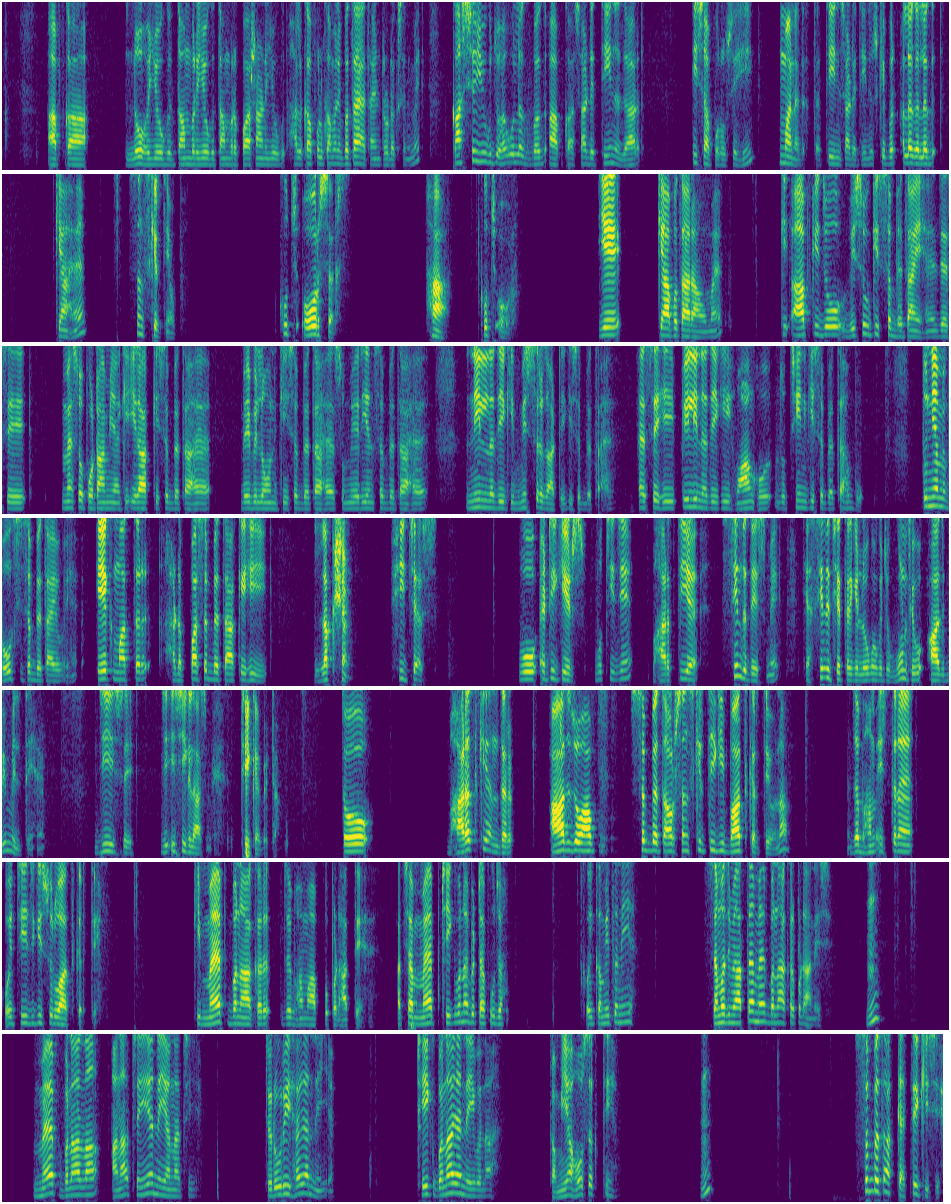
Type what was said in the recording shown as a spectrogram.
आपका लोह युग ताम्र युग ताम्र पाषाण युग हल्का फुल्का मैंने बताया था इंट्रोडक्शन में। कांस्य युग जो है वो लगभग आपका साढ़े तीन हज़ार ईसा पूर्व से ही माना जाता है। तीन, साढ़े तीन, उसके ऊपर अलग अलग क्या है? संस्कृतियों पर। कुछ और, सर। हाँ कुछ और। ये क्या बता रहा हूँ मैं कि आपकी जो विश्व की सभ्यताएँ हैं, जैसे मेसोपोटामिया की इराक की सभ्यता है, बेबीलोन की सभ्यता है, सुमेरियन सभ्यता है नील नदी की मिस्र घाटी की सभ्यता है। ऐसे ही पीली नदी की हुआंग हो, जो चीन की सभ्यता है, वो। दुनिया में बहुत सी सभ्यताएँ हुई हैं। एकमात्र हड़प्पा सभ्यता के ही लक्षण फीचर्स वो एटिकेट्स वो चीज़ें भारतीय सिंध देश में या सिंध क्षेत्र के लोगों के जो गुण थे, वो आज भी मिलते हैं। जी से, जी इसी क्लास में ठीक है बेटा। तो भारत के अंदर आज जो आप सभ्यता और संस्कृति की बात करते हो ना, जब हम इस तरह कोई चीज़ की शुरुआत करते कि मैप बनाकर जब हम आपको पढ़ाते हैं। अच्छा मैप ठीक बना बेटा पूजा? कोई कमी तो नहीं है? समझ में आता है मैप बनाकर पढ़ाने से? हम्म? मैप बनाना आना चाहिए या नहीं आना चाहिए? ज़रूरी है या नहीं है? ठीक बना या नहीं बना? है कमियाँ हो सकती हैं। हम्म? सभ्यता कहते किसे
